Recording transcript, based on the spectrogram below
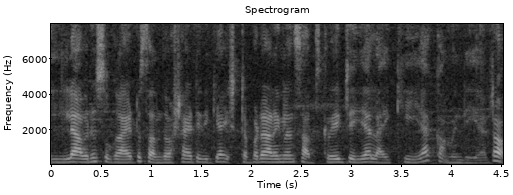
എല്ലാവരും സുഖമായിട്ട് സന്തോഷമായിട്ടിരിക്കുക. ഇഷ്ടപ്പെടുകയാണെങ്കിലും സബ്സ്ക്രൈബ് ചെയ്യുക ലൈക്ക് ചെയ്യുക കമന്റ് ചെയ്യുക കേട്ടോ.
